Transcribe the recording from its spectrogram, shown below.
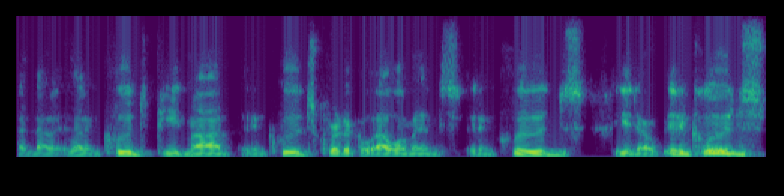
and that, that includes Piedmont. It includes critical elements. It includes, you know, it includes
